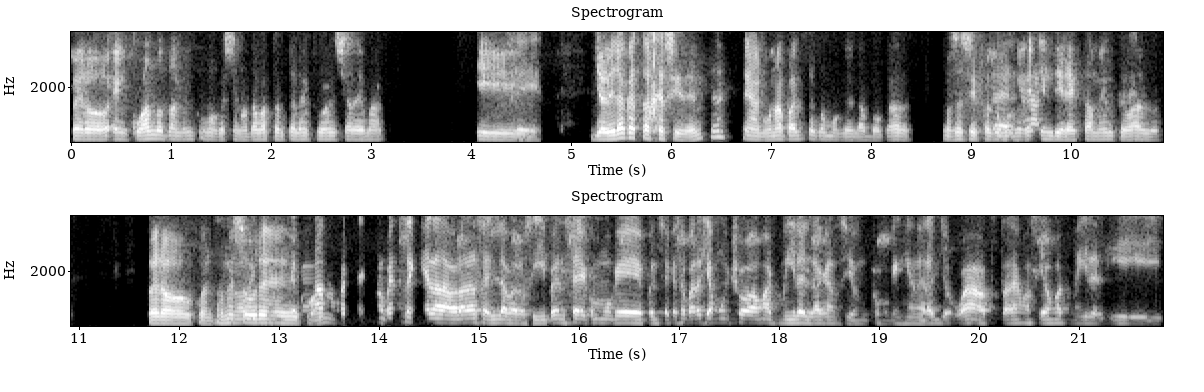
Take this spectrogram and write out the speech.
pero en cuando también como que se nota bastante la influencia de Mac. Y yo diría que hasta residente en alguna parte como que las vocales. No sé si fue como que indirectamente o algo. Pero cuéntame sobre... No, pensé en él a la hora de hacerla, pero sí pensé como que pensé que se parecía mucho a Mac Miller la canción, como que en general yo, wow, esto está demasiado Mac Miller y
